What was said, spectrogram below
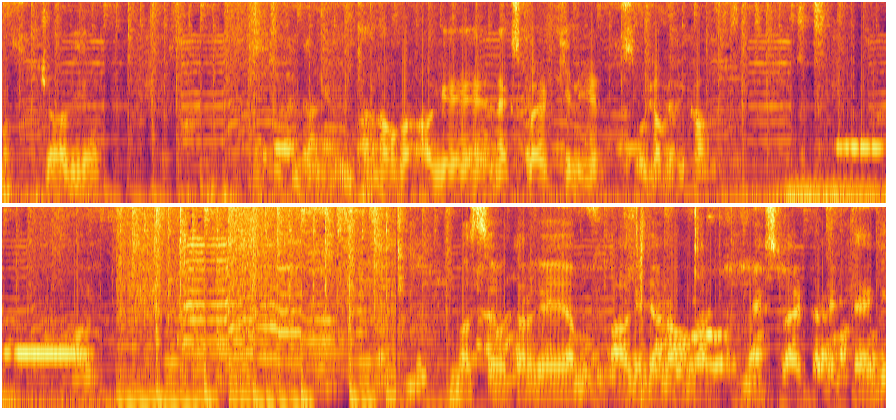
बस जा रही है। जाना होगा आगे नेक्स्ट फ़्लाइट के लिए साउथ अमेरिका। बस से उतर गए, अब आगे जाना होगा। नेक्स्ट फ़्लाइट का देखते हैं कि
